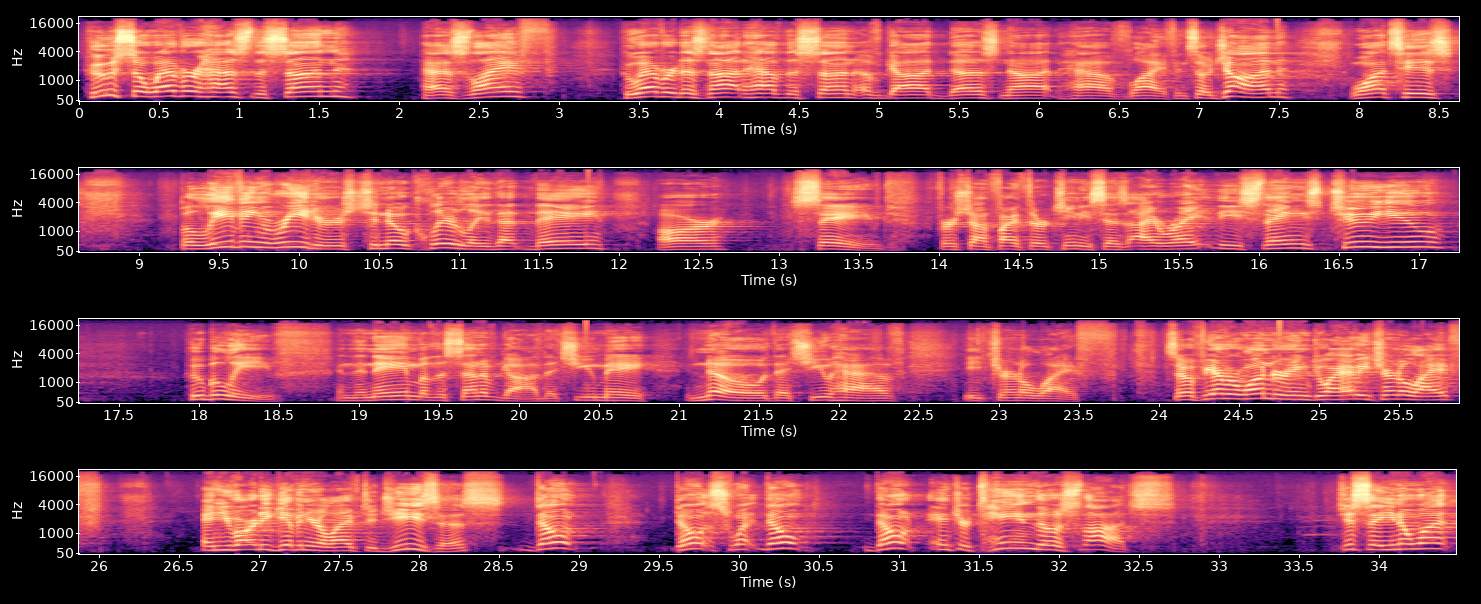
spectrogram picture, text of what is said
Whosoever has the Son has life. Whoever does not have the Son of God does not have life. And so John wants his believing readers to know clearly that they are saved. 1 John 5:13 he says, "I write these things to you who believe in the name of the Son of God that you may know that you have eternal life." So if you're ever wondering, do I have eternal life? And you've already given your life to Jesus, don't don't sweat, don't don't entertain those thoughts. Just say, "You know what?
